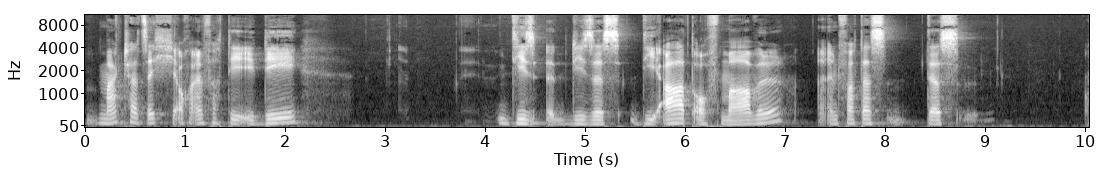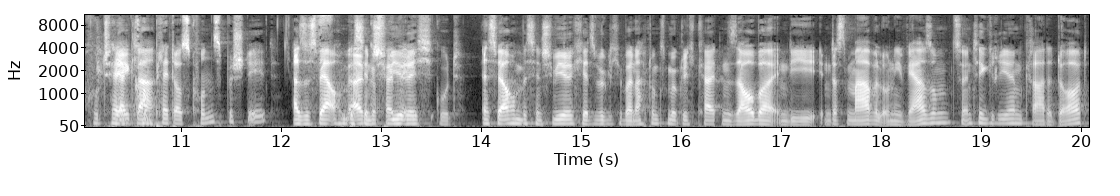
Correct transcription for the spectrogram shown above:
mag tatsächlich auch einfach die Idee, dies, äh, dieses The Art of Marvel, einfach, dass das Hotel Ja, komplett aus Kunst besteht. Also es wäre auch ein bisschen schwierig, Gut. Es wäre auch ein bisschen schwierig, jetzt wirklich Übernachtungsmöglichkeiten sauber in die, in das Marvel-Universum zu integrieren, gerade dort.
